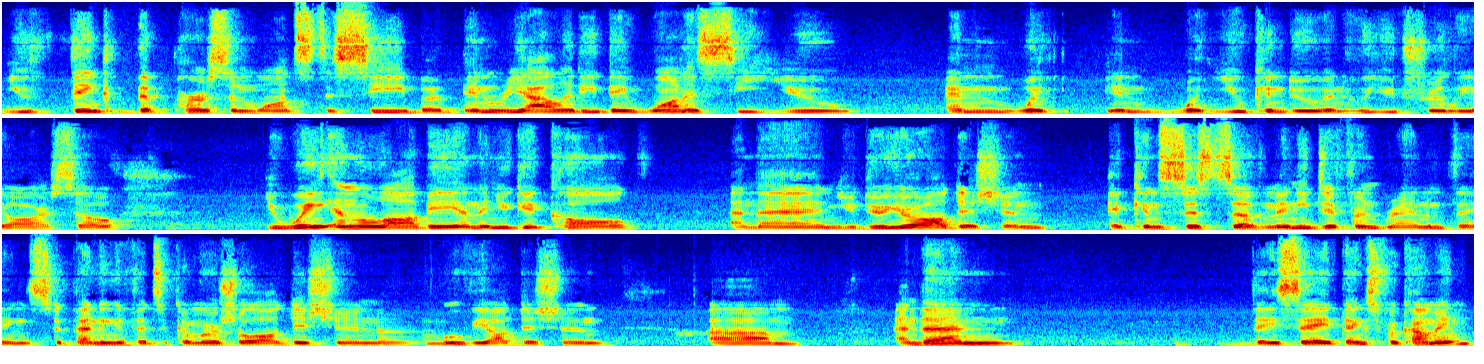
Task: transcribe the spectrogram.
you think the person wants to see but in reality they want to see you and what in what you can do and who you truly are. So you wait in the lobby and then you get called and then you do your audition. It consists of many different random things, depending if it's a commercial audition, a movie audition. Um, and then they say, thanks for coming.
